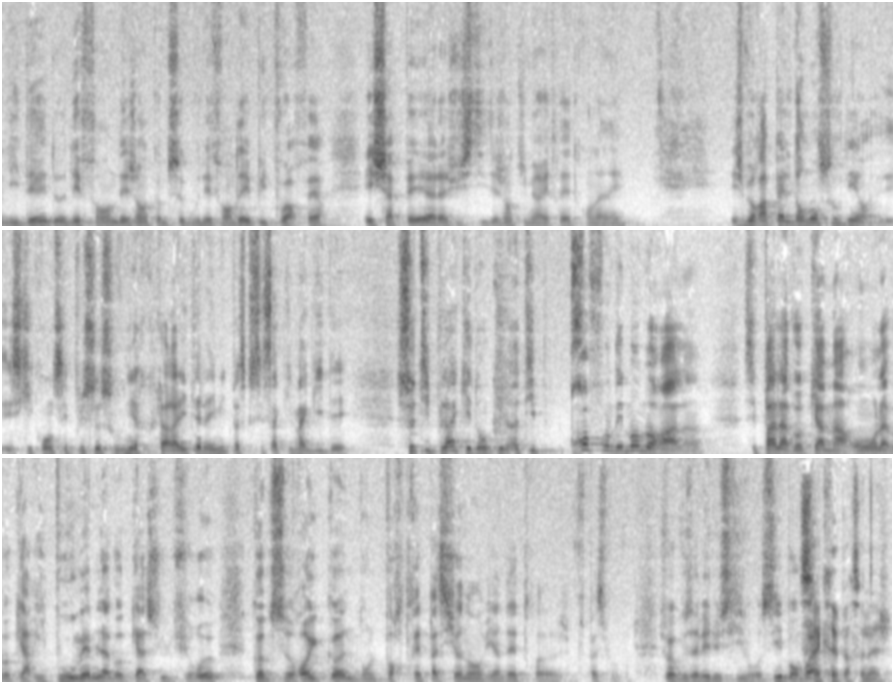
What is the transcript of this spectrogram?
l'idée de défendre des gens comme ceux que vous défendez, puis de pouvoir faire échapper à la justice des gens qui mériteraient d'être condamnés Et je me rappelle, dans mon souvenir, et ce qui compte, c'est plus le souvenir que la réalité, à la limite, parce que c'est ça qui m'a guidé. Ce type-là, qui est donc un type profondément moral, hein, c'est pas l'avocat marron, l'avocat ripou ou même l'avocat sulfureux comme ce Roy Cohn dont le portrait passionnant vient d'être. Euh, je sais pas si vous, je vois que vous avez lu ce livre aussi. Bon, bref. Sacré personnage.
